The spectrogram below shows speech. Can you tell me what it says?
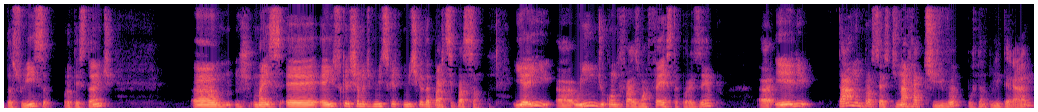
da Suíça, protestante. Um, mas é, é isso que ele chama de mística, mística da participação. E aí, uh, o índio, quando faz uma festa, por exemplo, uh, ele está num processo de narrativa, portanto literário,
